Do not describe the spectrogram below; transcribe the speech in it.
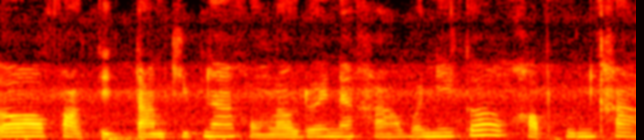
ก็ฝากติดตามคลิปหน้าของเราด้วยนะคะ วันนี้ก็ขอบคุณค่ะ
